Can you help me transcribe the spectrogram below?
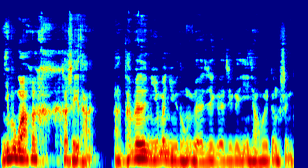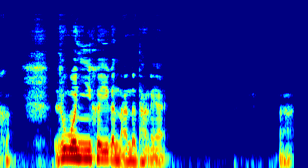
你不管和和谁谈特别是你们女同学，这个这个印象会更深刻。如果你和一个男的谈恋爱，啊，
